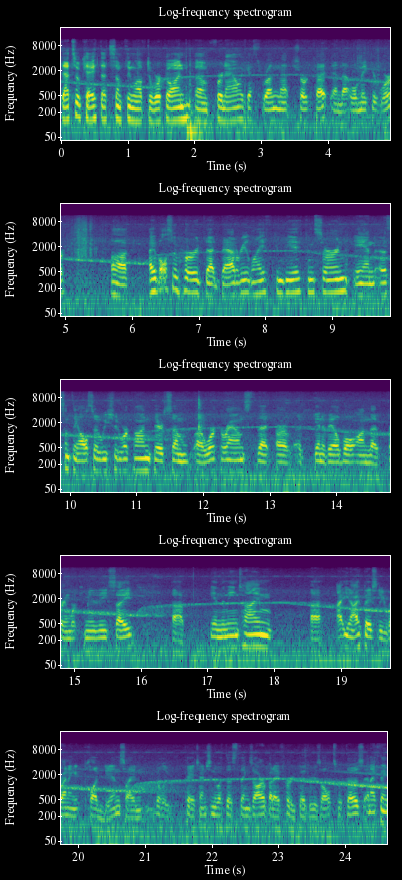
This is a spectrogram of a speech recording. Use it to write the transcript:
That's okay, that's something we'll have to work on. Um, for now, I guess run that shortcut and that will make it work. Uh, I've also heard that battery life can be a concern, and that's something also we should work on. There's some uh, workarounds that are, again, available on the Framework community site. Uh, in the meantime, uh, I, you know, I'm basically running it plugged in, so I didn't really pay attention to what those things are, but I've heard good results with those, and I think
